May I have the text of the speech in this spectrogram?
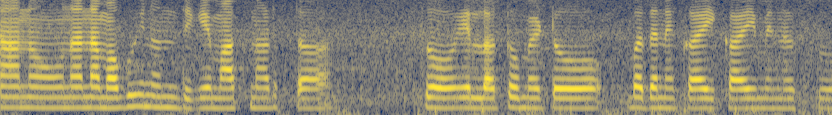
ನಾನು ನನ್ನ ಮಗುವಿನೊಂದಿಗೆ ಮಾತನಾಡ್ತಾ ಸೊ ಎಲ್ಲ ಟೊಮೆಟೊ, ಬದನೆಕಾಯಿ, ಕಾಯಿ ಮೆಣಸು,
